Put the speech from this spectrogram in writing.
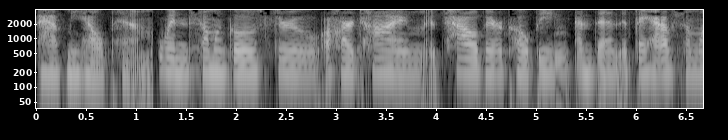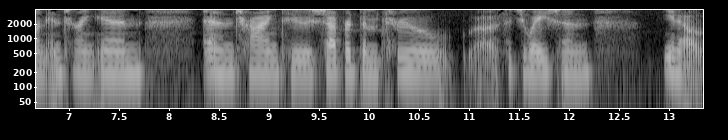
have me help him. When someone goes through a hard time, it's how they're coping. And then if they have someone entering in and trying to shepherd them through a situation, you know,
